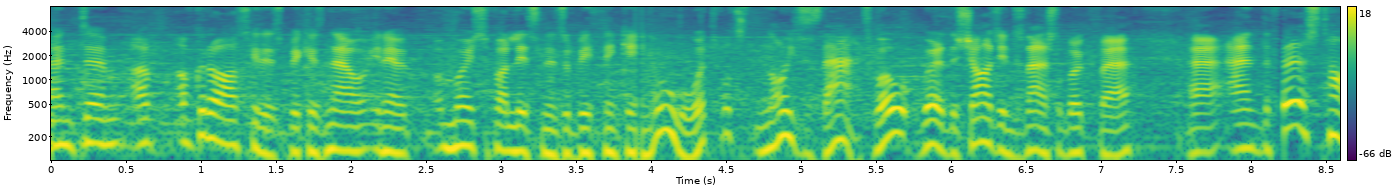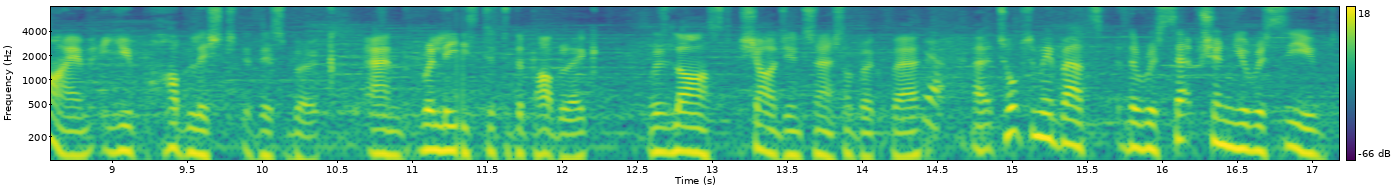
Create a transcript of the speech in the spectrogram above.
And um, I've, I've got to ask you this because now, you know, most of our listeners will be thinking, oh, what, what noise is that? Well, we're at the Sharjah International Book Fair, uh, and the first time you published this book and released it to the public was last Sharjah International Book Fair. Yeah. Uh, talk to me about the reception you received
